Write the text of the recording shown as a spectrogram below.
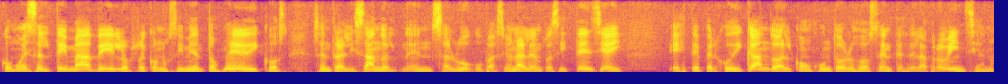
como es el tema de los reconocimientos médicos, centralizando en salud ocupacional en resistencia y este, perjudicando al conjunto de los docentes de la provincia. ¿no?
